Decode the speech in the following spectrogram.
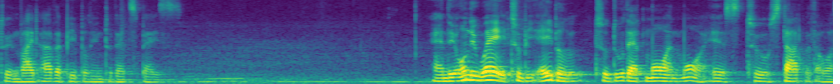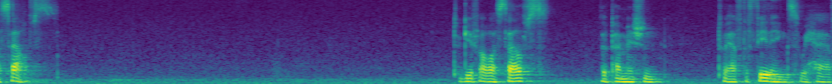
To invite other people into that space. And the only way to be able to do that more and more is to start with ourselves. To give ourselves the permission to have the feelings we have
